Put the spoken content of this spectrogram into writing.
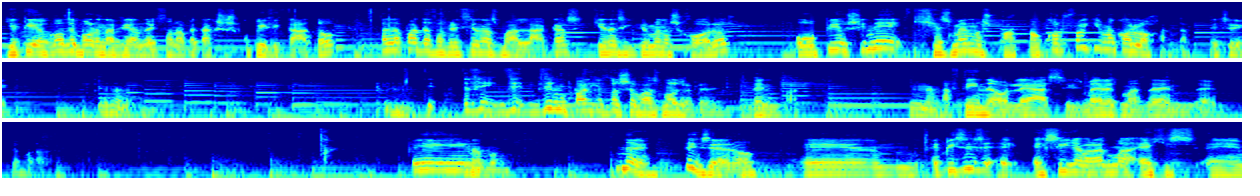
Γιατί εγώ δεν μπορώ να διανοηθώ να πετάξω σκουπίδι κάτω, αλλά πάντα θα βρεθεί ένας μαλάκας και ένας συγκεκριμένος χώρος, ο οποίος είναι χεσμένος πατόκορφα και με κολόχαρτα. Έτσι. Ναι. Και Δεν, δεν, δεν υπάρχει αυτός ο σεβασμός, ρε παιδί. μου. Δεν υπάρχει. Ναι. Αυτή η νεολαία στις μέρες μας δεν, δεν, δεν μπορώ να. Ε, Τι να πω. Ναι, δεν ξέρω. Ε, επίσης, ε, εσύ για παράδειγμα έχεις ε,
